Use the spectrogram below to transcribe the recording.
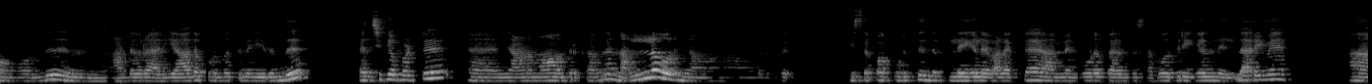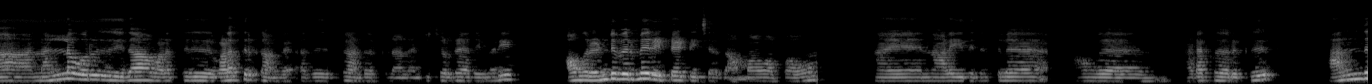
அவங்க வந்து ஆண்டவர் அறியாத குடும்பத்தில் இருந்து ரச்சிக்கப்பட்டு ஞானமாக ஞானமா வந்திருக்காங்க. நல்ல ஒரு ஞானம் அவங்களுக்கு. இசப்பா கொடுத்து இந்த பிள்ளைகளை வளர்க்க, அண்ணன் கூட பிறந்த சகோதரிகள் எல்லாரையுமே நல்ல ஒரு இதாக வளர்த்து வளர்த்துருக்காங்க. அதுக்கு ஆண்டவருக்கு நான் நன்றி சொல்கிறேன் அதே மாதிரி அவங்க ரெண்டு பேருமே ரிட்டையர்ட் டீச்சர் தான். அம்மாவும், அப்பாவும். நாளைய தினத்தில் அவங்க அடக்கம் இருக்குது அந்த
